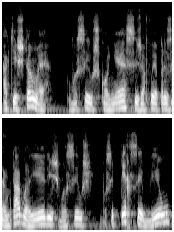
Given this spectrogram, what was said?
A questão é: você os conhece, já foi apresentado a eles, você, os, você percebeu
